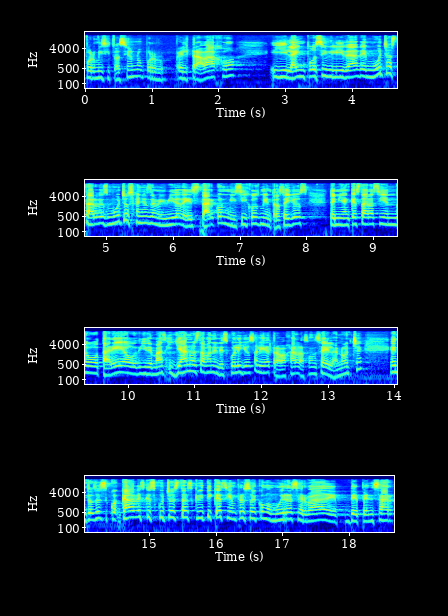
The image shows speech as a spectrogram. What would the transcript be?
por mi situación, no por el trabajo y la imposibilidad de muchas tardes, muchos años de mi vida de estar con mis hijos mientras ellos tenían que estar haciendo tarea y demás y ya no estaban en la escuela y yo salía de trabajar a las 11 de la noche. Entonces, cada vez que escucho estas críticas siempre soy como muy reservada de, de pensar,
